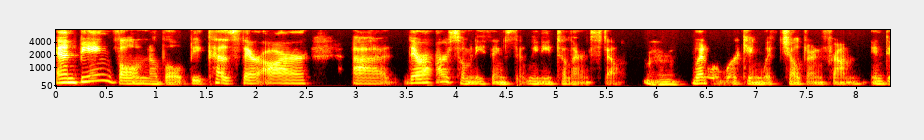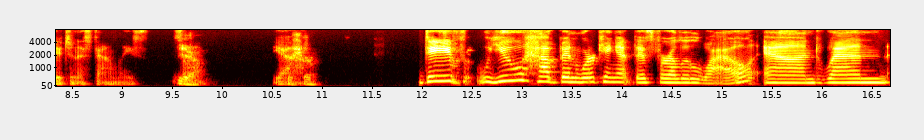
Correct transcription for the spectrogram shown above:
and being vulnerable because there are uh, there are so many things that we need to learn still mm-hmm. when we're working with children from indigenous families so, yeah yeah for sure Dave, you have been working at this for a little while. And when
